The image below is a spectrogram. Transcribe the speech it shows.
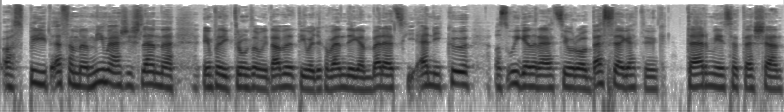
a Spirit FM-en mi más is lenne, én pedig Trunktomi WT vagyok a vendégem Berecki Enikő, az új generációról beszélgetünk természetesen,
